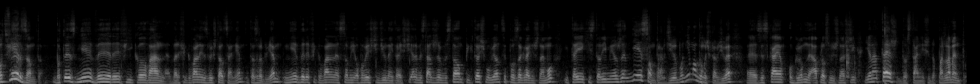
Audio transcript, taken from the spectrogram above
potwierdzą to, bo to jest nieweryfikowalne. Weryfikowalne jest wykształcenie, to zrobiłem. Nieweryfikowalne są jej opowieści dziwnej treści, ale wystarczy, że wystąpi ktoś mówiący po zagranicznemu i te jej historie, mimo że nie są prawdziwe, bo nie mogą być prawdziwe, e, zyskają ogromny aplauz publiczności i ona też dostanie się do parlamentu.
